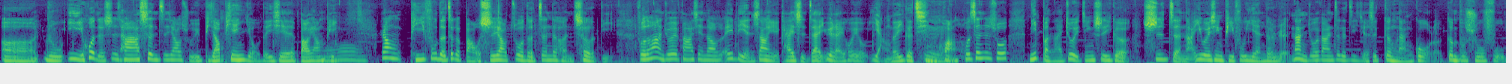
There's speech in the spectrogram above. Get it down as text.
呃乳液，或者是它甚至要属于比较偏油的一些保养品，哦，让皮肤的这个保湿要做的真的很彻底，否则的话你就会发现到说，哎，脸上也开始在越来越会有痒的一个情况，嗯，或甚至说你本来就已经是一个湿疹啊、异位性皮肤炎的人，那你就会发现这个季节是更难过了，更不舒服。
